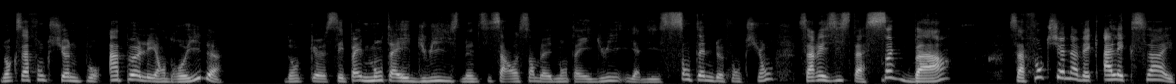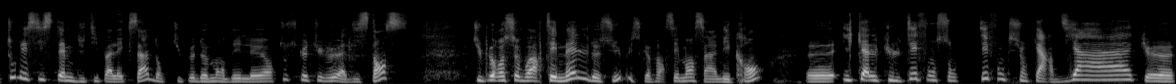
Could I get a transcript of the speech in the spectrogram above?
Donc, ça fonctionne pour Apple et Android. Donc, ce euh, c'est pas une montre à aiguille, même si ça ressemble à une montre à aiguille. Il y a des centaines de fonctions. Ça résiste à 5 bars. Ça fonctionne avec Alexa et tous les systèmes du type Alexa. Donc, tu peux demander l'heure, tout ce que tu veux à distance. Tu peux recevoir tes mails dessus, puisque forcément, c'est un écran. Euh, il calcule tes, fonctions, tes fonctions cardiaques, euh,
